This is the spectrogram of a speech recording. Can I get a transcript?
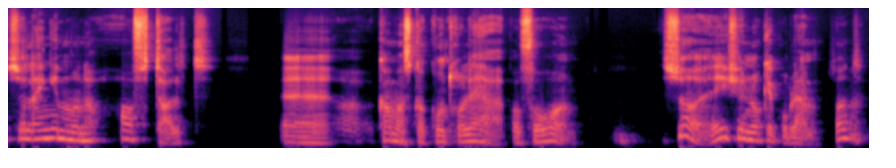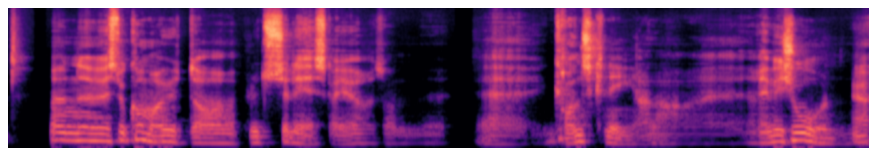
så lenge man har avtalt eh, hva man skal kontrollere på forhånd, så er det ikke noe problem. Sant? Men eh, hvis du kommer ut og plutselig skal gjøre sånn eh, granskning eller eh, revisjon, Ja.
